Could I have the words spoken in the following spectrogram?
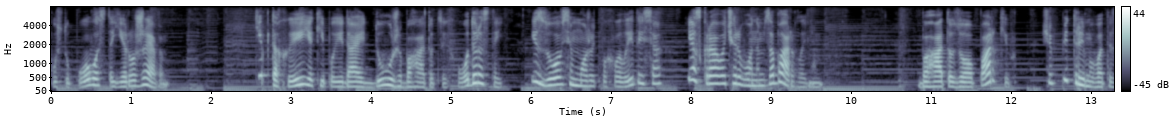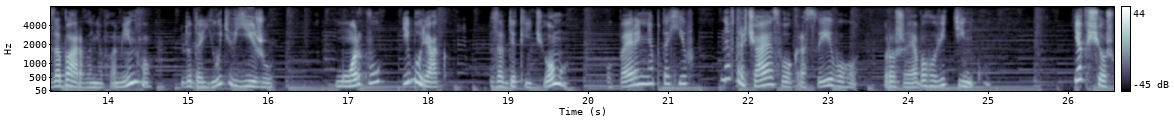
поступово стає рожевим. Ті птахи, які поїдають дуже багато цих водоростей, і зовсім можуть похвалитися яскраво червоним забарвленням. Багато зоопарків, щоб підтримувати забарвлення фламінго, додають в їжу моркву і буряк, завдяки чому оперення птахів не втрачає свого красивого рожевого відтінку. Якщо ж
